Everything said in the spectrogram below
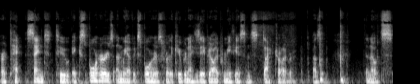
are sent to exporters, and we have exporters for the Kubernetes API, Prometheus, and Stackdriver, as the notes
